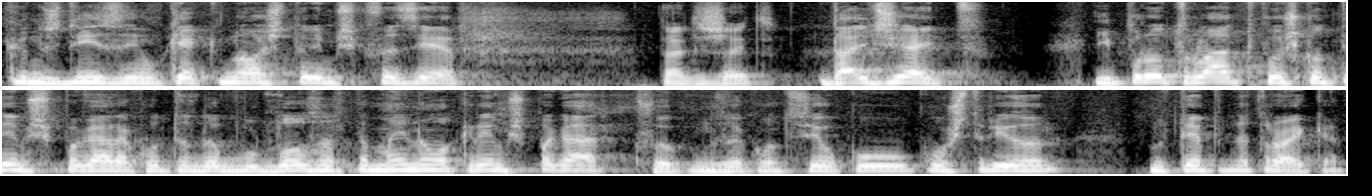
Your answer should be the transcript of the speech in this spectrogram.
que nos dizem o que é que nós teremos que fazer. Dá-lhe jeito. Dá-lhe jeito. E por outro lado, depois, quando temos que pagar a conta da bulldozer, também não a queremos pagar, que foi o que nos aconteceu com, com o exterior no tempo da Troika.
